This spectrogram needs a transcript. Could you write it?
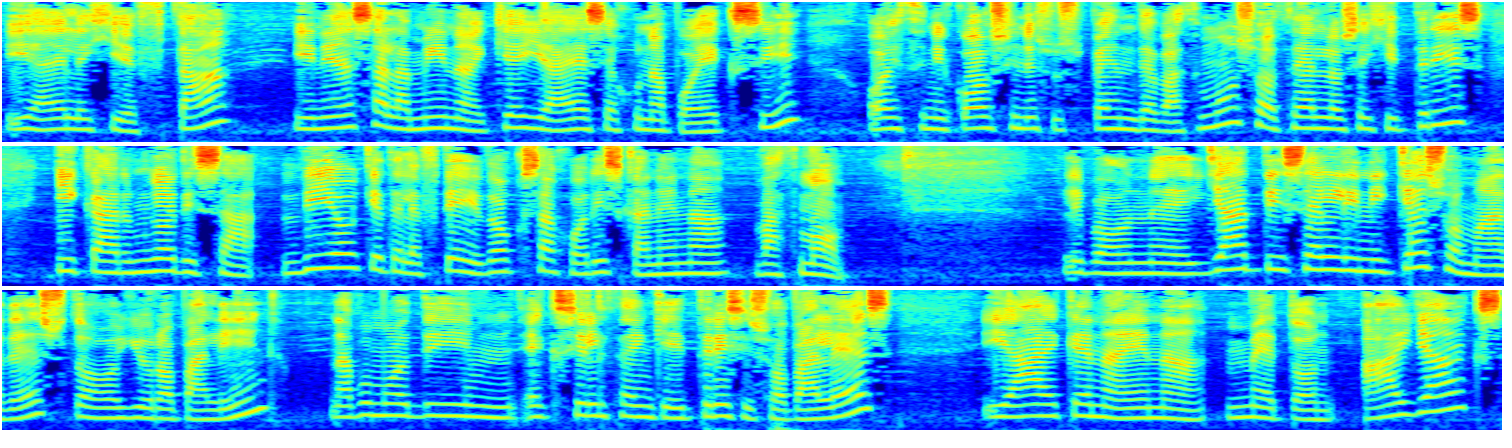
Η ΑΕΛ έχει 7. Η Νέα Σαλαμίνα και η ΑΕΣ έχουν από 6. Ο Εθνικός είναι στους 5 βαθμούς. Ο Θέλος έχει 3. Η Καρμιώτισσα 2. Και τελευταία η Δόξα χωρίς κανένα βαθμό. Λοιπόν, ε, για τις ελληνικές ομάδες στο Europa League, να πούμε ότι μ, εξήλθαν και οι τρεις ισοπαλές. Η ΑΕΚ 1-1 με τον Άγιαξ.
